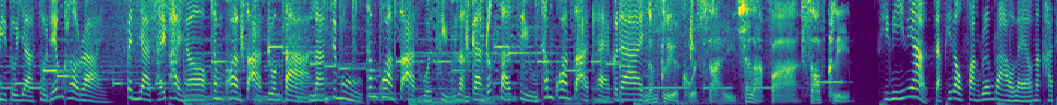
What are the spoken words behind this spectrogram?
มีตัวยาโซเดียมคลอไรด์เป็นยาใช้ภายนอก ทำความสะอาดดวงตา ล้างจมูก ทำความสะอาดหัวสิวหลังการรักษาสิว ทำความสะอาดแผลก็ได้ น้ำเกลือขวดใส ฉลากฝาซอฟต์คลีน ทีนี้เนี่ยจากที่เราฟังเรื่องราวแล้วนะคะ จ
